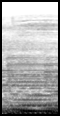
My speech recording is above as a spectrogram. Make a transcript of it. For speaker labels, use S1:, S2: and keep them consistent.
S1: whisper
